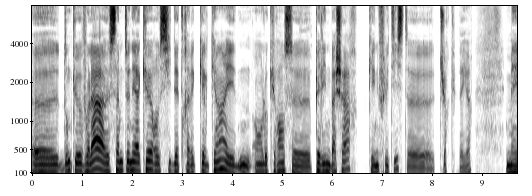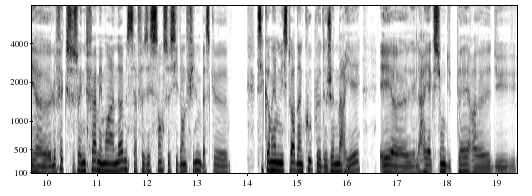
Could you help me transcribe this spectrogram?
donc euh, voilà, ça me tenait à cœur aussi d'être avec quelqu'un, et en l'occurrence euh, Pelin Bachar, qui est une flûtiste turque d'ailleurs. Mais le fait que ce soit une femme et moi un homme, ça faisait sens aussi dans le film parce que c'est quand même l'histoire d'un couple de jeunes mariés et la réaction du père du,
